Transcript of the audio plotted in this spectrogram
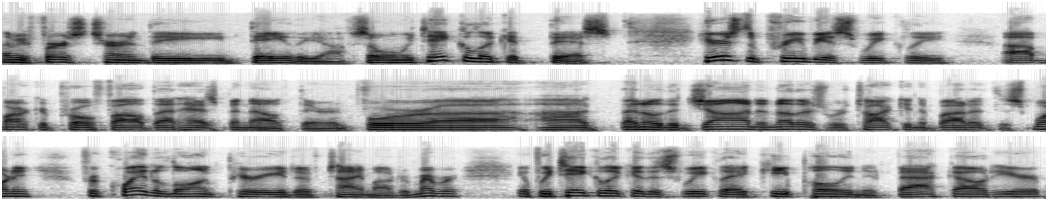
let me first turn the daily off. So when we take a look at this, here's the previous weekly uh, market profile that has been out there. And for, uh, uh, I know that John and others were talking about it this morning for quite a long period of time out. Remember, if we take a look at this weekly, I keep pulling it back out here.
